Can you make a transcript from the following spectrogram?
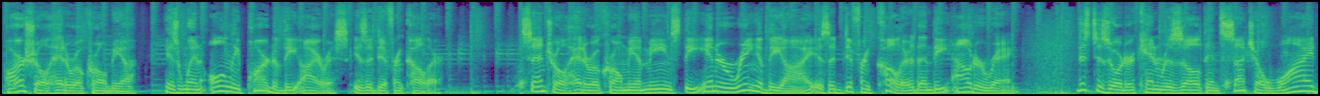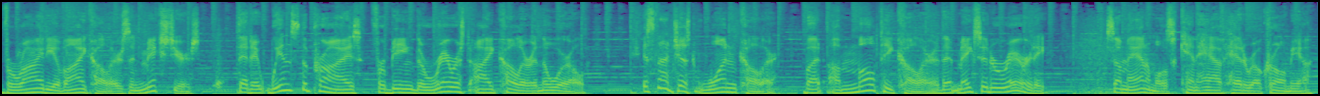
Partial heterochromia is when only part of the iris is a different color. Central heterochromia means the inner ring of the eye is a different color than the outer ring. This disorder can result in such a wide variety of eye colors and mixtures that it wins the prize for being the rarest eye color in the world. It's not just one color, but a multicolor that makes it a rarity. Some animals can have heterochromia,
